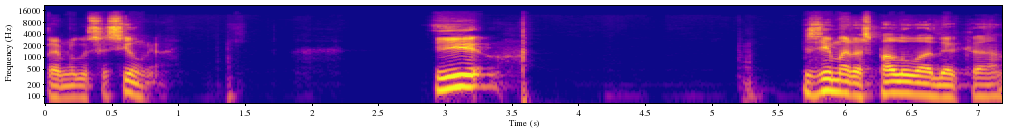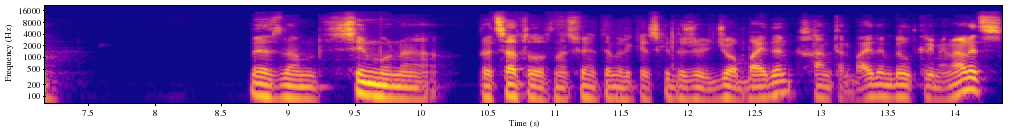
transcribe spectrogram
Премногу се силни. И зима распалува дека не знам, син му на председателот на Соединените Американски држави Џо Бајден, Хантер Бајден бил криминалец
